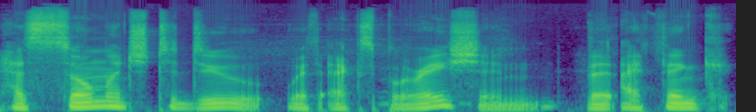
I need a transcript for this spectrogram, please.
has so much to do with exploration that I think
